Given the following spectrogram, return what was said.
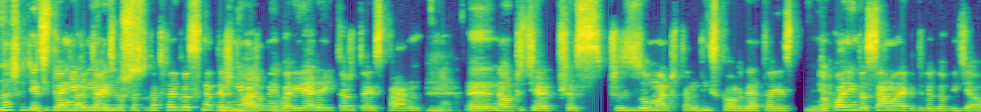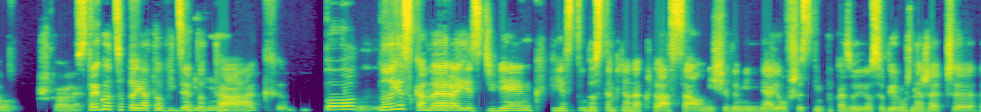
nasze dzieci Więc dla niego to jest po prostu dla twojego syna też nie, nie ma żadnej bariery i to, że to jest pan y, nauczyciel przez, przez Zooma czy tam Discorda, to jest nie. dokładnie to samo, jak gdyby go widział w szkole. Z tego, co ja to widzę, to mhm. tak, bo no jest kamera, jest dźwięk, jest udostępniona klasa, oni się wymieniają wszystkim, pokazują sobie różne rzeczy.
